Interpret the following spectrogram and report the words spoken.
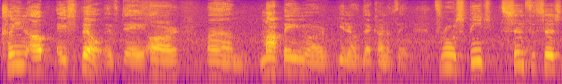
clean up a spill if they are um, mopping or you know that kind of thing. Through speech synthesis,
